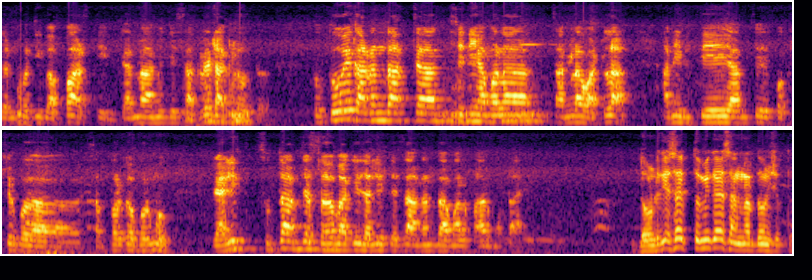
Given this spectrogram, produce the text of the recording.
गणपती बाप्पा असतील त्यांना आम्ही जे साखरे टाकलं होतं तो तो एक आनंद आजच्या क्षणी आम्हाला चांगला वाटला. आणि ते आमचे पक्ष संपर्क प्रमुख रॅलीत सुद्धा आमच्या सहभागी झाले. त्याचा आनंद आम्हाला फार मोठा आहे. धोंडगे साहेब तुम्ही काय सांगणार? दोन शब्द.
